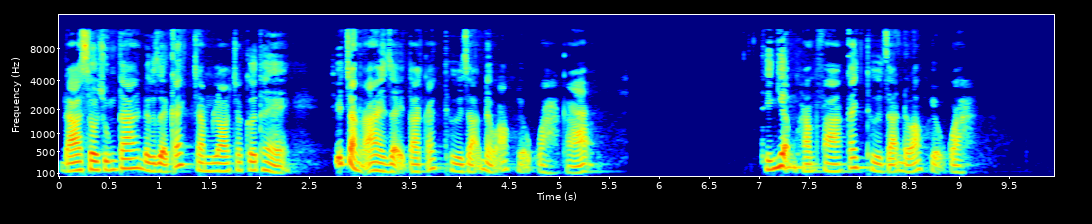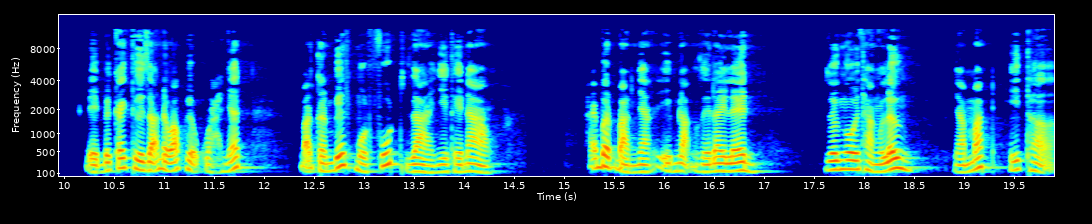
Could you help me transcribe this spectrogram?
đa số chúng ta được dạy cách chăm lo cho cơ thể, chứ chẳng ai dạy ta cách thư giãn đầu óc hiệu quả cả. Thí nghiệm khám phá cách thư giãn đầu óc hiệu quả. Để biết cách thư giãn đầu óc hiệu quả nhất, bạn cần biết một phút dài như thế nào. Hãy bật bản nhạc im lặng dưới đây lên, rồi ngồi thẳng lưng, nhắm mắt, hít thở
